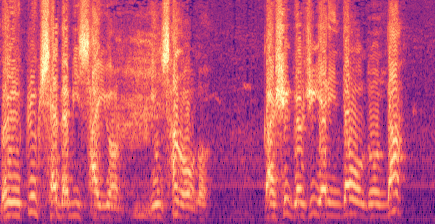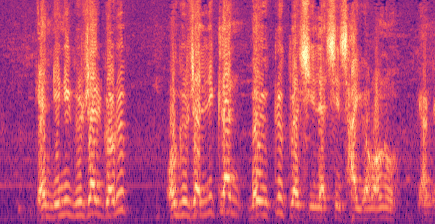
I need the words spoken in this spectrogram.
büyüklük sebebi sayıyor insanoğlu. Kaşı gözü yerinde olduğunda kendini güzel görüp o güzellikle büyüklük vesilesi sayıyor onu. Yani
